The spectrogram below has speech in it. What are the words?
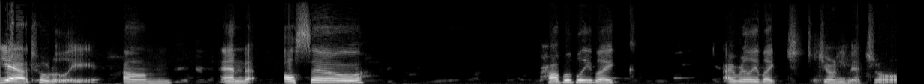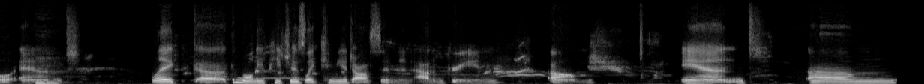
Yeah, totally. Um, and also probably like I really liked Joni Mitchell and like uh, the Moldy Peaches, like Kimya Dawson and Adam Green, um, and um,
